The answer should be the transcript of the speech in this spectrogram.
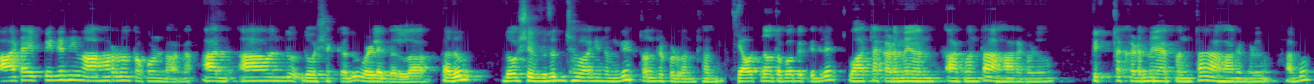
ಆ ಟೈಪಿಂದ ನೀವು ಆಹಾರನ ತಗೊಂಡಾಗ ಆ ಒಂದು ದೋಷಕ್ಕೆ ಅದು ಒಳ್ಳೇದಲ್ಲ. ಅದು ದೋಷ ವಿರುದ್ಧವಾಗಿ ನಮಗೆ ತೊಂದರೆ ಕೊಡುವಂತಹದ್ದು ಯಾವತ್ತು ನಾವು ತಗೋಬೇಕಿದ್ರೆ ವಾತ ಕಡಿಮೆ ಆಗುವಂತ ಆಹಾರಗಳು, ಪಿತ್ತ ಕಡಿಮೆ ಆಗುವಂತ ಆಹಾರಗಳು ಹಾಗೂ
